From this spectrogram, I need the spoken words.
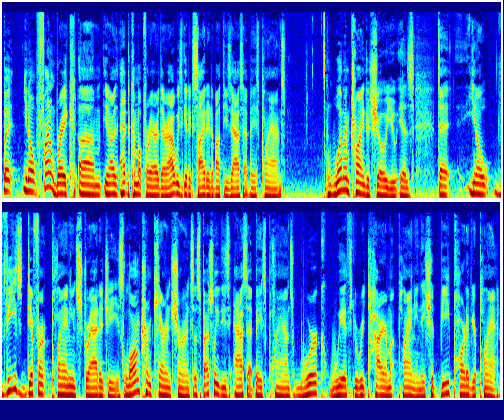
But you know, final break. Um, you know, I had to come up for air there. I always get excited about these asset-based plans what I'm trying to show you is that you know these different planning strategies long-term care insurance especially these asset-based plans work with your retirement planning. They should be part of your plan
